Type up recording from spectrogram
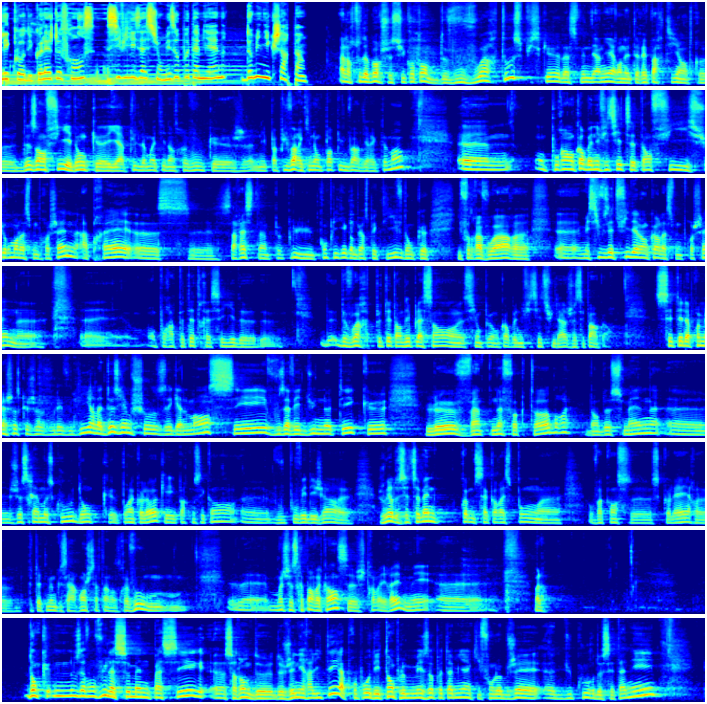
Les cours du Collège de France, Civilisation mésopotamienne, Dominique Charpin. Alors tout d'abord, je suis content de vous voir tous, puisque la semaine dernière, on était répartis entre deux amphis, et donc euh, il y a plus de la moitié d'entre vous que je n'ai pas pu voir et qui n'ont pas pu me voir directement. Euh, on pourra encore bénéficier de cet amphi sûrement la semaine prochaine. Après, euh, ça reste un peu plus compliqué comme perspective, donc euh, il faudra voir. Euh, mais si vous êtes fidèle encore la semaine prochaine, on pourra peut-être essayer de, de, voir, peut-être en déplaçant, si on peut encore bénéficier de celui-là. Je ne sais pas encore. C'était la première chose que je voulais vous dire. La deuxième chose également, c'est, vous avez dû noter que le 29 octobre, dans deux semaines, euh, je serai à Moscou donc, pour un colloque et par conséquent, euh, vous pouvez déjà euh, jouir de cette semaine comme ça correspond aux vacances scolaires. Peut-être même que ça arrange certains d'entre vous. Moi, je ne serai pas en vacances, je travaillerai, mais voilà. Donc, nous avons vu la semaine passée un certain nombre de, généralités à propos des temples mésopotamiens qui font l'objet euh, du cours de cette année.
